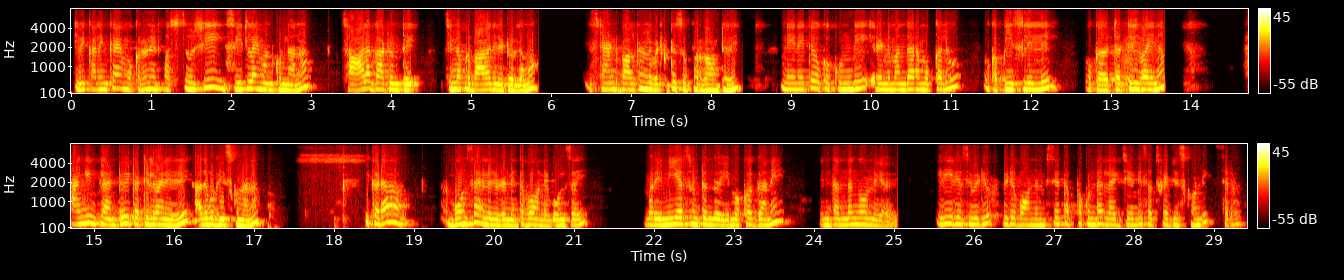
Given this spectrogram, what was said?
ఇవి కలింకాయ మొక్కలు. నేను ఫస్ట్ చూసి స్వీట్ లైమ్ అనుకున్నాను. చాలా ఘాటు ఉంటాయి. చిన్నప్పుడు బాగా తినేటోళ్ళము. స్టాండ్ బాల్కనీలో పెట్టుకుంటే సూపర్గా ఉంటుంది. నేనైతే ఒక కుండి రెండు మందార మొక్కలు ఒక పీస్ లిల్లీ ఒక టర్టిల్ వైన్ హ్యాంగింగ్ ప్లాంట్ ఈ టర్టిల్ వైన్ అనేది అది కూడా తీసుకున్నాను. ఇక్కడ బోన్సాయి ఉన్నాయి చూడండి ఎంత బాగున్నాయి బోన్సాయి. మరి ఎన్ని ఇయర్స్ ఉంటుందో ఈ మొక్కకు కానీ ఎంత అందంగా ఉన్నాయో ఇది ఈరోజు వీడియో. వీడియో బాగుందనిపిస్తే తప్పకుండా లైక్ చేయండి సబ్స్క్రైబ్ చేసుకోండి. సెలవు.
